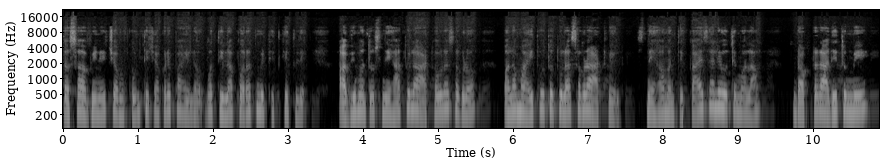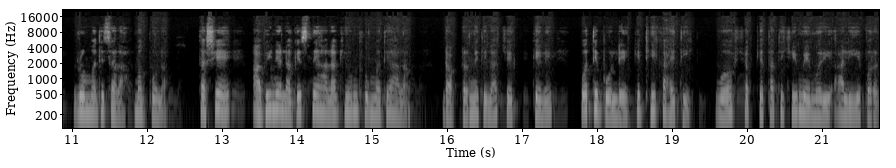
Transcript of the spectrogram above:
तसं अभिने चमकून तिच्याकडे पाहिलं व तिला परत मिठीत घेतले. अभि म्हणतो स्नेहा तुला आठवलं सगळं? मला माहीत होतं तुला सगळं आठवेल. स्नेहा म्हणते काय झाले होते मला? डॉक्टर आधी तुम्ही रूममध्ये चला मग बोला. तसे अभिने लगेच स्नेहाला घेऊन रूममध्ये आला. डॉक्टरने तिला चेक केले व ते बोलले की ठीक आहे ती व शक्यता तिची मेमरी आली आहे परत.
